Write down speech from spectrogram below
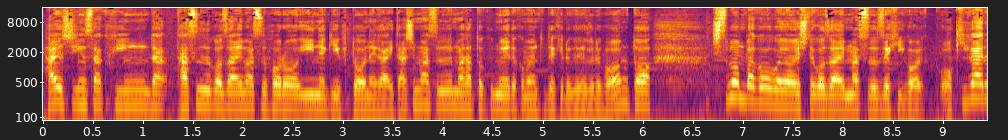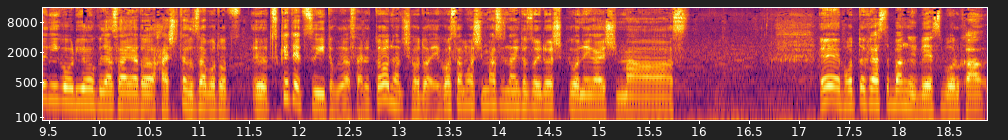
配信作品だ多数ございます。フォロー、いいね、ギフトお願いいたします。また、匿名でコメントできる Google フォームと、質問箱をご用意してございます。ぜひご、お気軽にご利用ください。あと、ハッシュタグザボとつけてツイートくださると、後ほどエゴサもします。何卒よろしくお願いします。えー、ポッドキャスト番組ベースボールカフ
